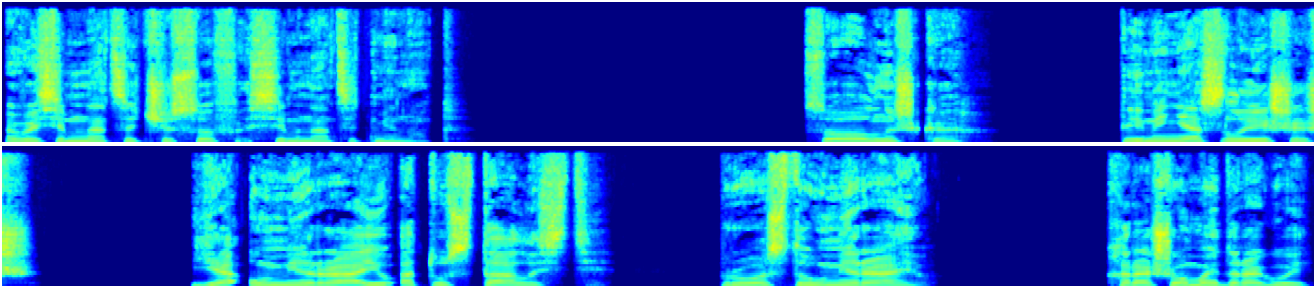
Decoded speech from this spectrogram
18 часов 17 минут. «Солнышко, ты меня слышишь? Я умираю от усталости. Просто умираю. Хорошо, мой дорогой?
